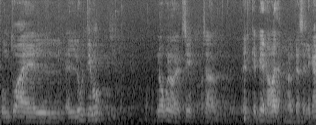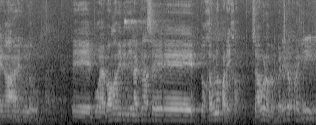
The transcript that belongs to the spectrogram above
Puntúa el, el último, no, bueno, el- sí, o sea, el que pierda, vaya, al que se le caiga el globo. Eh, pues vamos a dividir la clase, eh, coger una pareja. O sea, bueno, veniros por aquí.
